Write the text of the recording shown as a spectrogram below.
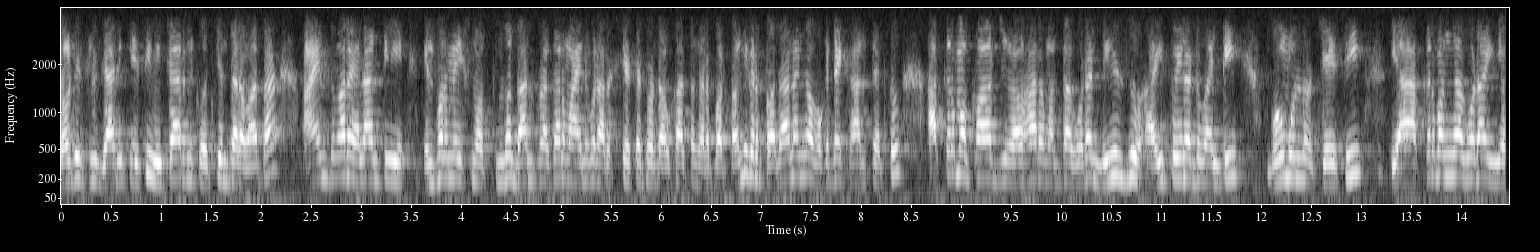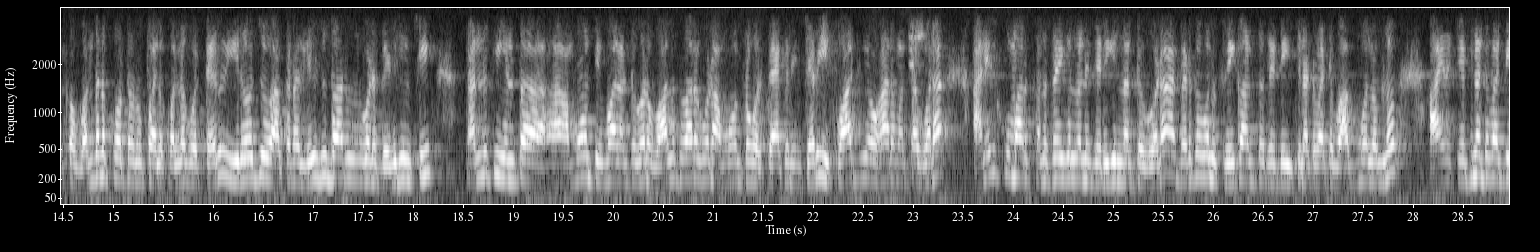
నోటీసులు జారీ చేసి విచారణకు వచ్చిన తర్వాత ఆయన ద్వారా ఎలాంటి ఇన్ఫర్మేషన్ వస్తుందో దాని ప్రకారం ఆయన కూడా అరెస్ట్ చేసేటువంటి అవకాశం కనపడతా ఇక్కడ ప్రధానంగా ఒకటే కాన్సెప్ట్. అక్రమ కార్డు వ్యవహారం అంతా కూడా లీజు అయిపోయినటువంటి భూముల్లో చేసి అక్రమంగా కూడా ఈ యొక్క వందల కోట్ల రూపాయలు కొల్లగొట్టారు. ఈ రోజు అక్కడ లీజుదారులను కూడా బెదిరించి తనకి ఇంత అమౌంట్ ఇవ్వాలంటూ కూడా వాళ్ళ ద్వారా కూడా అమౌంట్ కూడా సేకరించారు. ఈ క్వాడ్ వ్యవహారం అంతా కూడా అనిల్ కుమార్ కనసైగల్లోనే జరిగిందంటూ కూడా బెడదవోలు శ్రీకాంత్ రెడ్డి ఇచ్చినటువంటి వాగ్మూలంలో ఆయన చెప్పినటువంటి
